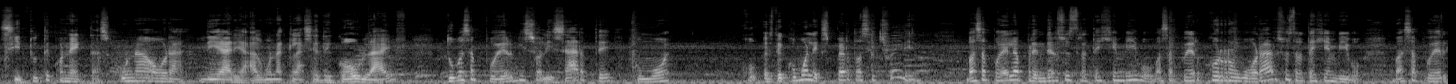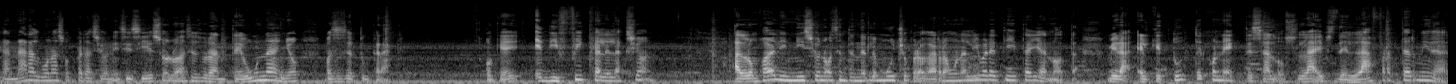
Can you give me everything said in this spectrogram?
si tú te conectas una hora diaria a alguna clase de Go Live, tú vas a poder visualizarte como, este, como el experto hace trading. Vas a poder aprender su estrategia en vivo, vas a poder corroborar su estrategia en vivo, vas a poder ganar algunas operaciones y si eso lo haces durante un año, vas a ser tu crack. ¿Ok? Edifícale la acción. A lo mejor al inicio no vas a entenderle mucho, pero agarra una libretita y anota. Mira, el que tú te conectes a los lives de la fraternidad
